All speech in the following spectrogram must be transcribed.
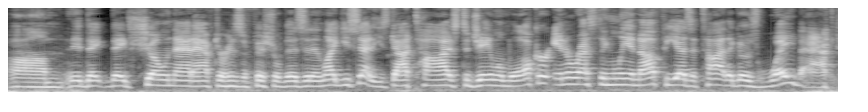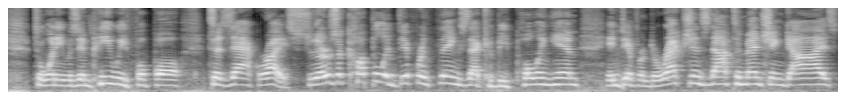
Um, they, they've shown that after his official visit. And like you said, he's got ties to Jalon Walker. Interestingly enough, he has a tie that goes way back to when he was in Pee Wee football to Zach Rice. So there's a couple of different things that could be pulling him in different directions, not to mention guys,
